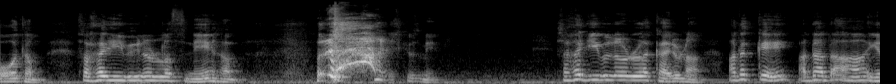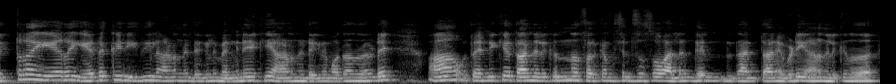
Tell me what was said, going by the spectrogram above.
ബോധം സഹജീവികളോടുള്ള സ്നേഹം എക്സ്ക്യൂസ് മീ സഹജീവികളോടുള്ള കരുണ അതൊക്കെ അത് അത് എത്രയേറെ ഏതൊക്കെ രീതിയിലാണെന്നുണ്ടെങ്കിലും എങ്ങനെയൊക്കെ ആണെന്നുണ്ടെങ്കിലും അത് അവരുടെ ആ തനിക്ക് താൻ നിൽക്കുന്ന സർക്കംസ്റ്റൻസസോ അല്ലെങ്കിൽ താൻ താൻ എവിടെയാണ് നിൽക്കുന്നത്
